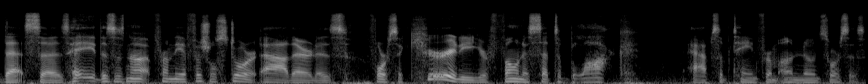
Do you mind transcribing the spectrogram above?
that says, hey, this is not from the official store. Ah, there it is. For security, your phone is set to block apps obtained from unknown sources.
